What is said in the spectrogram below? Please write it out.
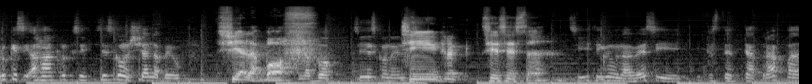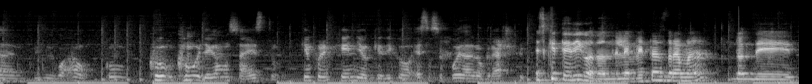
Creo que sí, ajá, creo que sí. Sí es con Shia LaBeouf. Shia LaBeouf. LaBeouf. Sí, es con él. Sí, creo que sí es esta. Sí, digo, la ves y, y pues te, te atrapa. Dices, wow, ¿cómo, cómo, cómo llegamos a esto? ¿Quién fue el genio que dijo, esto se pueda lograr? Es que te digo, donde le metas drama, donde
